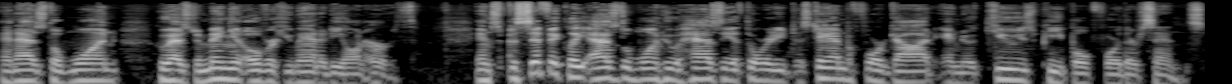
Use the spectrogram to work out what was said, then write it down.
and as the one who has dominion over humanity on earth and specifically as the one who has the authority to stand before God and to accuse people for their sins.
